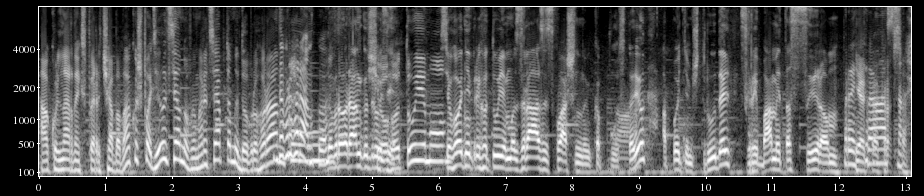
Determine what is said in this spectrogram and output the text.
А кулінарний експерт Чаба Бакуш поділиться новими рецептами. Доброго ранку. Доброго ранку. Доброго ранку, Що друзі. готуємо? Сьогодні приготуємо зрази з квашеною капустою, а потім штрудель з грибами та сиром. Яка Прекрасно. краса.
